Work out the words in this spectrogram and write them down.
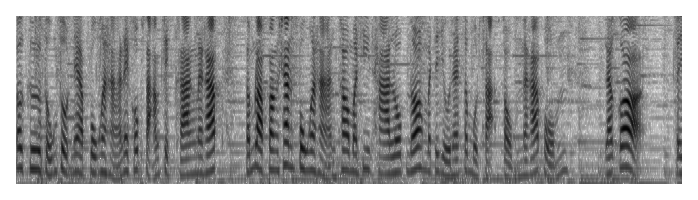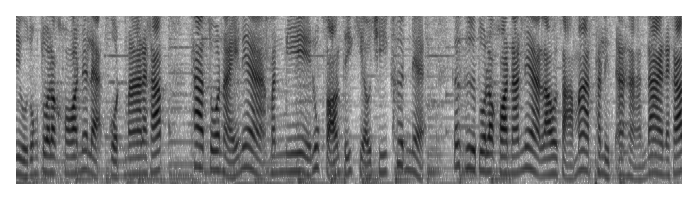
ก็คือสูงสุดเนี่ยปรุงอาหารได้ครบ 30 ครั้งนะครับสำหรับฟังก์ชันปรุงอาหารเข้ามาที่ทาลบเนาะมันจะอยู่ในสมุดสะสมนะครับ ผมแล้วก็ จะอยู่ตรงตัวละครเนี่ยแหละกดมานะครับ ถ้าตัวไหนเนี่ยมันมีลูกศรสีเขียวชี้ขึ้นเนี่ยก็คือตัวละครนั้นเนี่ยเราสามารถผลิตอาหารได้นะครับ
